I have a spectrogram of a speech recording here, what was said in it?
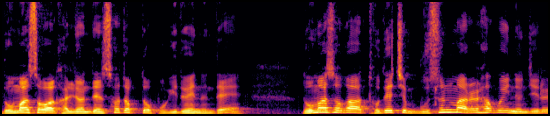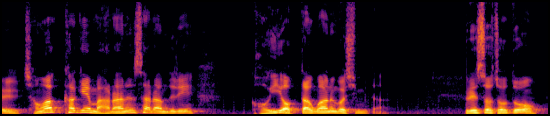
노마서와 관련된 서적도 보기도 했는데 노마서가 도대체 무슨 말을 하고 있는지를 정확하게 말하는 사람들이 거의 없다고 하는 것입니다. 그래서 저도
